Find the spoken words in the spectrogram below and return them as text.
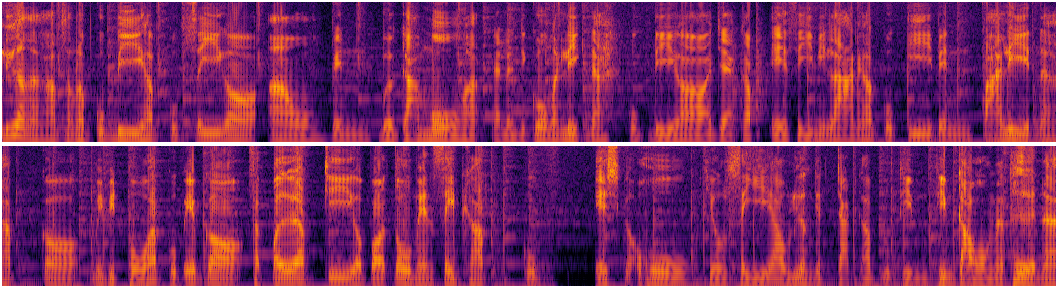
เรื่องอะครับสำหรับกรุ๊ป B ครับกรุ๊ป C ก็เอาเป็นเบอร์กาโมฮะแอตเลนติโกมาดริดนะกรุ๊ป D ก็แจกกับ AC มิลานครับกรุ๊ป E เป็นปารีสนะครับก็ไม่ผิดโผครับกรุ๊ป F ก็สเปอร์ครับ G ก็ปอร์โตแมนซิตครับกรุ๊ป เอชก็โอ้โหเชลซีเอาเรื่องจะจัดครับ ลูกทีมทีมเก่าของนาเทิร์นนะ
